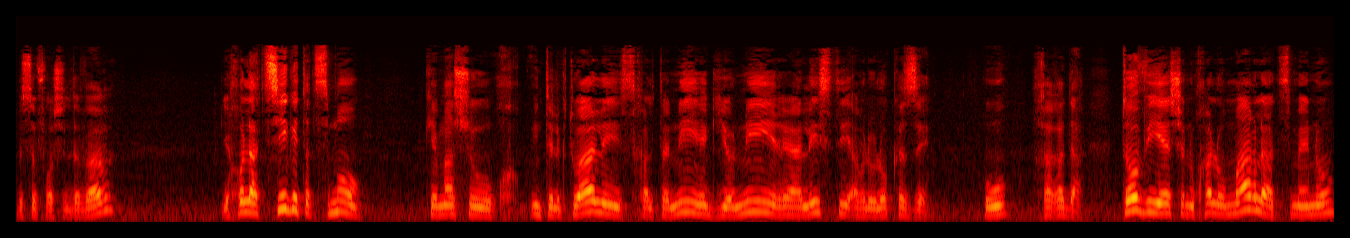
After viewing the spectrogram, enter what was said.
בסופו של דבר, יכול להציג את עצמו כמשהו אינטלקטואלי, שכלתני, הגיוני, ריאליסטי, אבל הוא לא כזה. הוא חרדה. טוב יהיה שנוכל לומר לעצמנו,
